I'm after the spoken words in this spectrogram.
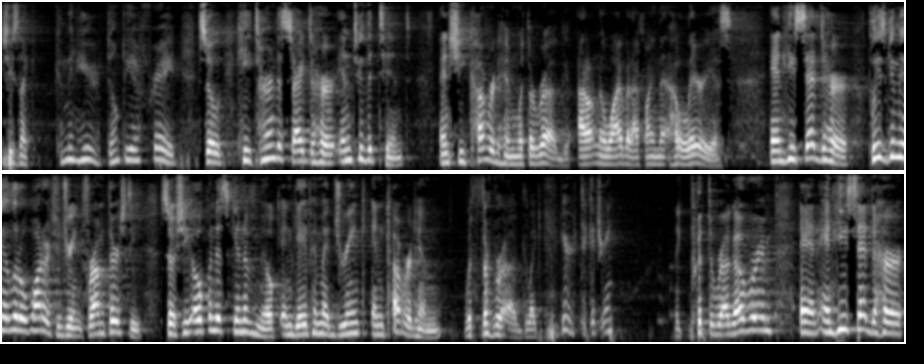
She's like, Come in here. Don't be afraid. So he turned aside to her into the tent, and she covered him with a rug. I don't know why, but I find that hilarious. And he said to her, Please give me a little water to drink, for I'm thirsty. So she opened a skin of milk and gave him a drink and covered him with the rug. Like, here, take a drink. like put the rug over him. And, and he said to her,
